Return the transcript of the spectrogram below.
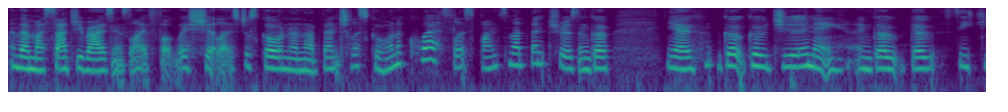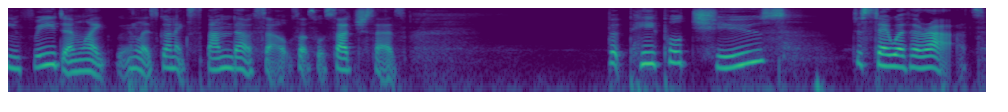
and then my Saggy rising is like, fuck this shit, let's just go on an adventure. Let's go on a quest. Let's find some adventurers and go, you know, go go journey and go go seeking freedom. Like let's go and expand ourselves. That's what Sag says. But people choose to stay where they're at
